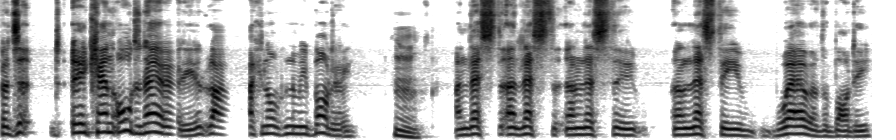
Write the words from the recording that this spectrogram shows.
but uh, it can ordinarily look like, like an ordinary body, unless unless unless the unless the wear of the body,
